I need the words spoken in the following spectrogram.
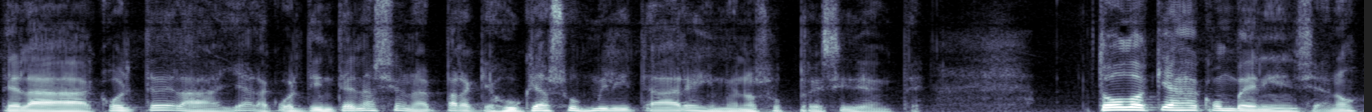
de la Corte de la Haya, la Corte Internacional, para que juzgue a sus militares y menos a sus presidentes. Todo aquí es a conveniencia, ¿no?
